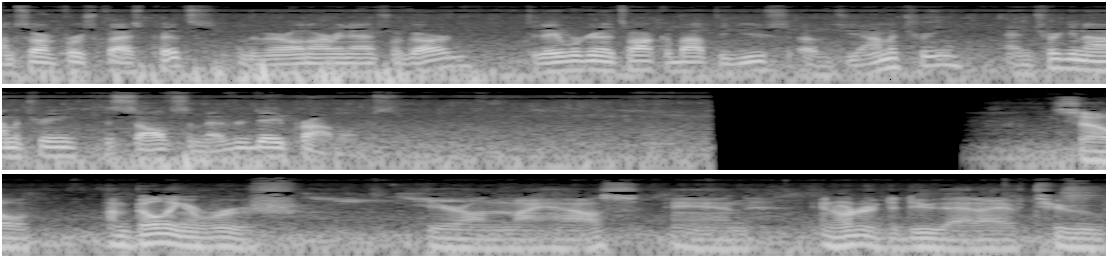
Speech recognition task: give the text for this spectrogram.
I'm Sergeant First Class Pitts of the Maryland Army National Guard. Today we're going to talk about the use of geometry and trigonometry to solve some everyday problems. So I'm building a roof here on my house and in order to do that I have two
